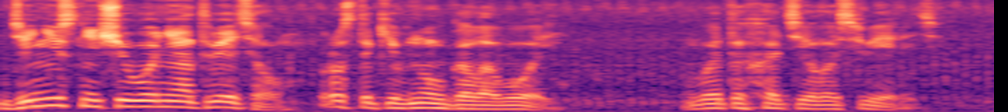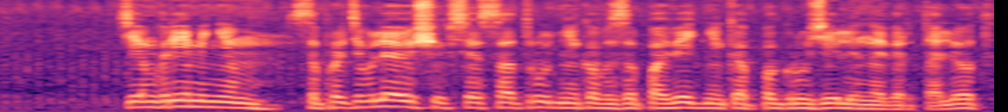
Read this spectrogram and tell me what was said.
Денис ничего не ответил, просто кивнул головой. В это хотелось верить. Тем временем сопротивляющихся сотрудников заповедника погрузили на вертолет,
